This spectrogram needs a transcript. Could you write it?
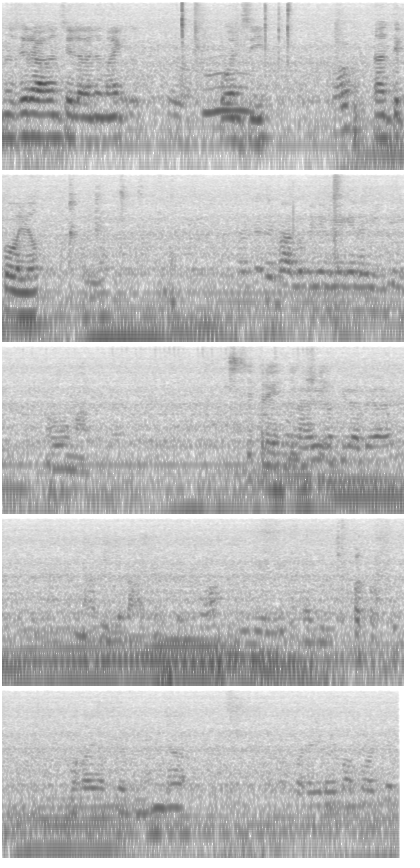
Nasiraan sila ano Mike? Ponzi. Antipolo. Kasi bago binibigay ng hindi. Oo nga. Kasi trending Marami siya. lang pinabayaan. Naka-video ba kayo? Naka-video pa po. Baka i-upload mo hindi. Patay ko yung pang-portrait.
